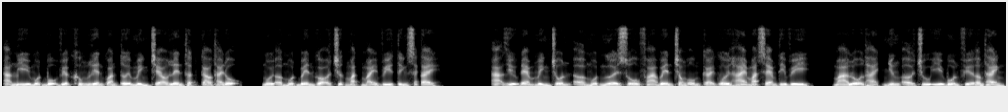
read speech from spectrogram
ạn nghĩ một bộ việc không liên quan tới mình treo lên thật cao thái độ ngồi ở một bên gõ trước mặt máy vi tính sách tay. Ạ à, dịu đem mình chôn ở một người sofa bên trong ôm cái gối hai mắt xem tv mà lỗ thay nhưng ở chú ý bốn phía âm thanh.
